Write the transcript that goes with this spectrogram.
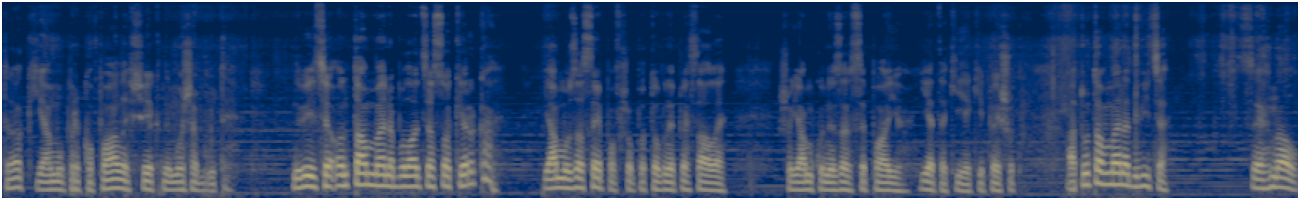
Так, яму прикопали, все як не може бути. Дивіться, он там в мене була ця сокирка. Яму засипав, щоб потім не писали, що ямку не засипаю. Є такі, які пишуть. А тут в мене, дивіться, сигнал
